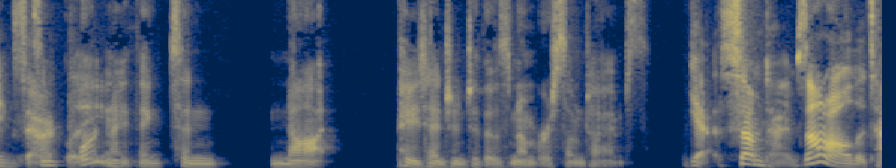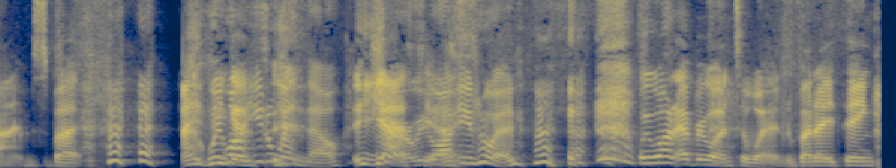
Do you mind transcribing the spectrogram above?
exactly. it's important, I think, to not pay attention to those numbers sometimes. Yeah, sometimes, not all the times, but I we want you to win, though. yes, sure, we yes. want you to win. we want everyone to win, but I think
